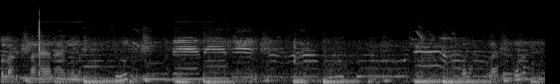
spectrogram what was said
bola lahat na bola bola bola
